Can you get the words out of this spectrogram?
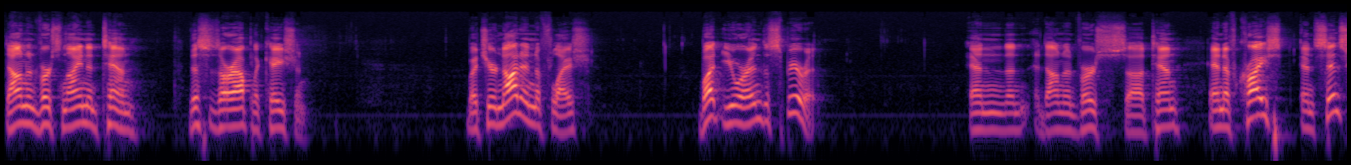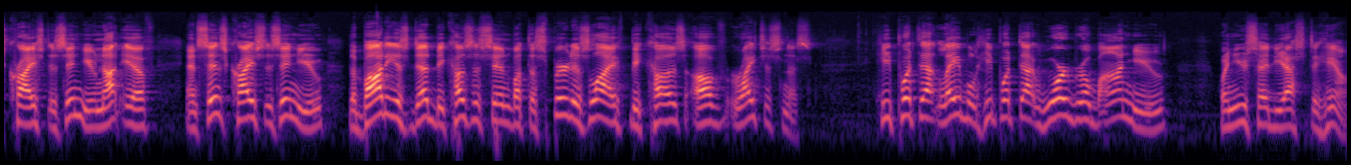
down in verse 9 and 10, this is our application. But you're not in the flesh, but you are in the Spirit. And then down in verse uh, 10, and if Christ, and since Christ is in you, not if, and since Christ is in you, the body is dead because of sin, but the spirit is life because of righteousness. He put that label, He put that wardrobe on you when you said yes to Him.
